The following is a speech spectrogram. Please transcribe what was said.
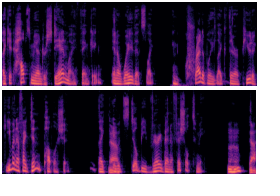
Like it helps me understand my thinking in a way that's like incredibly like therapeutic. Even if I didn't publish it, like it would still be very beneficial to me. Mm-hmm. Yeah.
